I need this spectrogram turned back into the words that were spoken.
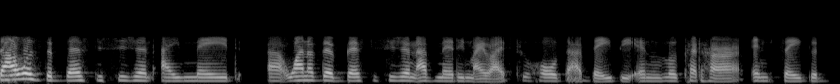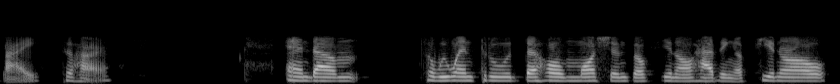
that was the best decision I made. Uh, one of the best decisions I've made in my life to hold that baby and look at her and say goodbye to her. And um, so we went through the whole motions of, you know, having a funeral.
